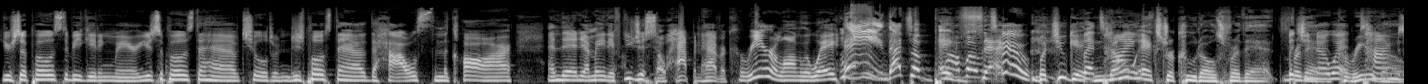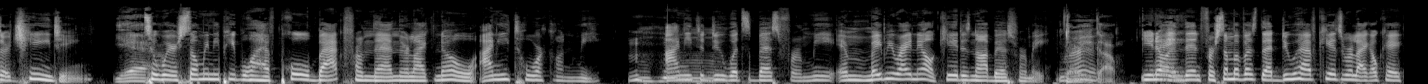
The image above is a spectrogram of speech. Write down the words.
You're supposed to be getting married. You're supposed to have children. You're supposed to have the house and the car. And then, I mean, if you just so happen to have a career along the way, hey, that's a bravo Exact- too. But you get But no times- extra kudos for that. But for you that know what? Career, Times though. are changing. Yeah. To where so many people have pulled back from that and they're like, no, I need to work on me. Mm-hmm. I need to do what's best for me. And maybe right now, a kid is not best for me. There you go. You know, and then for some of us that do have kids, we're like, okay,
